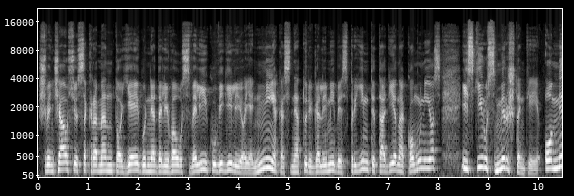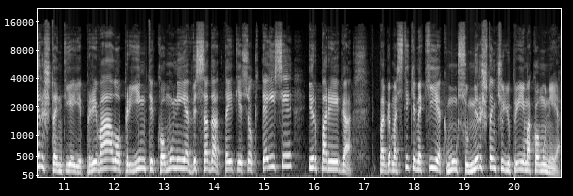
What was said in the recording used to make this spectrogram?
švenčiausiojo sakramento, jeigu nedalyvaus Velykų vigilijoje. Niekas neturi galimybės priimti tą dieną komunijos, išskyrus mirštantieji. O mirštantieji privalo priimti komuniją visada. Tai tiesiog teisė ir pareiga. Pamastykime, kiek mūsų mirštančiųjų priima komuniją.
